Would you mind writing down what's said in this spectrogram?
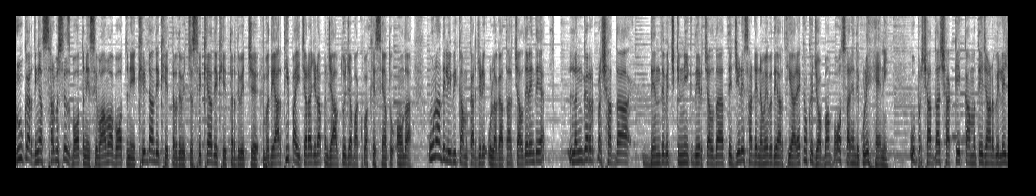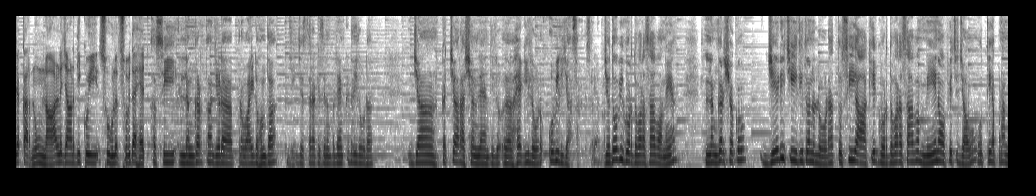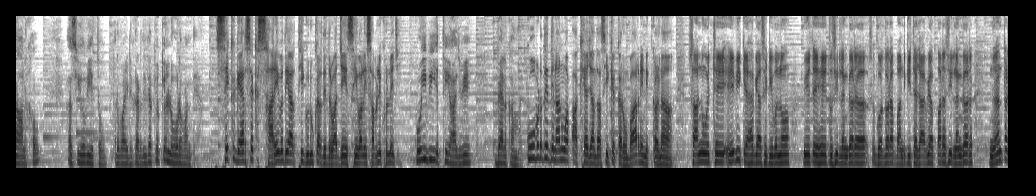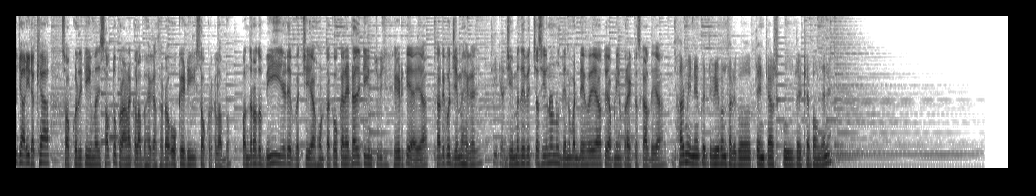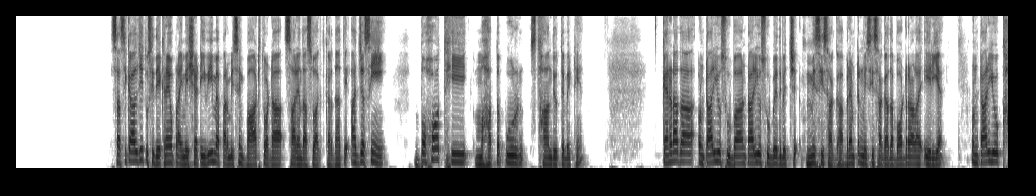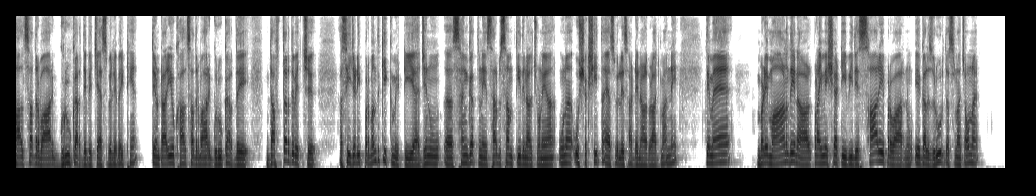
ਗੁਰੂ ਘਰ ਦੀਆਂ ਸਰਵਿਸਿਜ਼ ਬਹੁਤ ਨੇ ਸੇਵਾਵਾਂ ਬਹੁਤ ਨੇ ਖੇਡਾਂ ਦੇ ਖੇਤਰ ਦੇ ਵਿੱਚ ਸਿੱਖਿਆ ਦੇ ਖੇਤਰ ਦੇ ਵਿੱਚ ਵਿਦਿਆਰਥੀ ਭਾਈਚਾਰਾ ਜਿਹੜਾ ਪੰਜਾਬ ਤੋਂ ਜਾਂ ਵੱਖ-ਵੱਖ ਹਿੱਸਿਆਂ ਤੋਂ ਆਉਂਦਾ ਉਹਨਾਂ ਦੇ ਲਈ ਵੀ ਕੰਮਕਾਰ ਜਿਹੜੇ ਉਹ ਲਗਾਤਾਰ ਚੱਲਦੇ ਰਹਿੰਦੇ ਆ। ਲੰਗਰ ਪ੍ਰਸ਼ਾਦਾ ਦਿਨ ਦੇ ਵਿੱਚ ਕਿੰਨੀ ਕੁ ਦੇਰ ਚੱਲਦਾ ਤੇ ਜਿਹੜੇ ਸਾਡੇ ਨਵੇਂ ਵਿਦਿਆਰਥੀ ਆ ਰਹੇ ਕਿਉਂਕਿ ਜੌਬਾਂ ਬਹੁਤ ਸਾਰਿਆਂ ਦੇ ਕੋਲੇ ਹੈ ਨਹੀਂ। ਉਹ ਪ੍ਰਸ਼ਾਦਾ ਛੱਕ ਕੇ ਕੰਮ ਤੇ ਜਾਣ ਵੇਲੇ ਜਾਂ ਘਰ ਨੂੰ ਨਾਲ ਲਿਜਾਣ ਦੀ ਕੋਈ ਸਹੂਲਤ ਸੁਵਿਧਾ ਹੈ? ਅਸੀਂ ਲੰਗਰ ਤਾਂ ਜਿਹੜਾ ਪ੍ਰੋਵਾਈਡ ਹੁੰਦਾ। ਜਿਸ ਤਰ੍ਹਾਂ ਕਿਸੇ ਨੂੰ ਬਲੈਂਕਟ ਦੀ ਲੋੜ ਆ ਜਾਂ ਕੱਚਾ ਰਾਸ਼ਨ ਲੈਣ ਦੀ ਹੈਗੀ ਲੋੜ ਉਹ ਵੀ ਲਿਜਾ ਸਕਦੇ ਸਾਡੇ ਜਦੋਂ ਵੀ ਗੁਰਦੁਆਰਾ ਸਾਹਿਬ ਆਉਂਦੇ ਆ ਲੰਗਰ ਛਕੋ ਜਿਹੜੀ ਚੀਜ਼ ਦੀ ਤੁਹਾਨੂੰ ਲੋੜ ਆ ਤੁਸੀਂ ਆ ਕੇ ਗੁਰਦੁਆਰਾ ਸਾਹਿਬ ਮੇਨ ਆਫਿਸ 'ਚ ਜਾਓ ਉੱਥੇ ਆਪਣਾ ਨਾਲ ਖਾਓ। ਅਸੀਂ ਉਹ ਵੀ ਇੱਥੋਂ ਪ੍ਰੋਵਾਈਡ ਕਰ ਦਈਦਾ ਕਿਉਂਕਿ ਉਹ ਲੋੜਵੰਦ ਆ। ਸਿੱਖ ਗੈਰ ਸਿੱਖ ਸਾਰੇ ਵਿਦਿਆਰਥੀ ਗੁਰੂ ਘਰ ਦੇ ਦਰਵਾਜ਼ੇ ਇਸ ਸੇਵਾ ਲਈ ਸਭ ਲਈ ਖੁੱਲੇ ਜੀ। ਕੋਈ ਵੀ ਇੱਥੇ ਆ ਜਾਵੇ ਵੈਲਕਮ ਜੀ। ਕੋਵਿਡ ਦੇ ਦਿਨਾਂ ਨੂੰ ਆਪ- ਆਖਿਆ ਜਾਂਦਾ ਸੀ ਕਿ ਘਰੋਂ ਬਾਹਰ ਨਹੀਂ ਨਿਕਲਣਾ। ਸਾਨੂੰ ਇੱਥੇ ਇਹ ਵੀ ਕਿਹਾ ਗਿਆ ਸਿਟੀ ਵੱਲੋਂ ਵੀ ਤੇ ਇਹ ਤੁਸੀਂ ਲੰਗਰ ਗੁਰਦੁਆਰਾ ਬੰਦ ਕੀਤਾ ਜਾਵੇਗਾ ਪਰ ਅਸੀਂ ਲੰਗਰ ਨਿਰੰਤਰ ਜਾਰੀ ਰੱਖਿਆ। ਸੌਕਰ ਦੀ ਟੀਮ ਹੈ ਜੀ, ਸਭ ਤੋਂ ਪੁਰਾਣਾ ਕਲੱਬ ਹੈਗਾ ਸਾਡਾ ਓਕੇਡੀ ਸੌਕਰ ਕਲੱਬ। 15 ਤੋਂ 20 ਜਿਹੜੇ ਬੱਚੇ ਆ ਹੁਣ ਤੱਕ ਉਹ ਕੈਨੇਡਾ ਦੀ ਟੀਮ 'ਚ ਵੀ ਖੇਡ ਕੇ ਆਏ ਆ। ਸਾਡੇ ਕੋਲ ਜਿਮ ਹੈਗਾ ਜੀ। ਠੀਕ ਹੈ ਜਿਮ ਦੇ ਵਿੱਚ ਅਸੀਂ ਉਹਨਾਂ ਨੂੰ ਦਿਨ ਵੰਡੇ ਹੋਏ ਆ ਤੇ ਆਪਣੀ ਪ੍ਰੈਕਟਿਸ ਕਰਦੇ ਆ। ਹਰ ਮਹੀਨੇ ਕੋਈ ਤਕਰੀਬਨ ਸਾਡੇ ਕੋਲ 3-4 ਸਕੂਲ ਦੇ ਟ੍ਰਿਪ ਆਉਂਦੇ ਨੇ। ਸਤਿ ਸ਼੍ਰੀ ਅਕਾਲ ਜੀ, ਤੁਸੀਂ ਦੇਖ ਰਹੇ ਹੋ ਪ੍ਰਾਈਮ ਏਸ਼ੀਆ ਟੀਵੀ ਮੈਂ ਪਰਮਜੀਤ ਸਿੰਘ ਬਾਠ ਤੁਹਾਡਾ ਸਾਰਿਆਂ ਦਾ ਸਵਾਗਤ ਕਰਦਾ। ਤੇ ਅੱਜ ਅਸੀਂ ਬਹੁਤ ਹੀ ਮਹੱਤਵਪੂਰਨ ਸਥਾਨ ਦੇ ਉੱਤੇ ਬੈਠੇ ਹਾਂ। ਕੈਨੇਡਾ ਦਾ ਓਨਟਾਰੀਓ ਸੂਬਾ ਓਨਟਾਰੀਓ ਸੂਬੇ ਦੇ ਵਿੱਚ ਮਿਸੀਸਾਗਾ, ਬਰੈਂਪਟਨ ਮਿਸੀਸਾਗਾ ਦਾ ਬਾਰਡਰ ਵਾਲਾ ਏਰੀਆ ਓਨਟਾਰੀਓ ਖਾਲਸਾ ਦਰਬਾਰ ਗੁਰੂ ਘਰ ਦੇ ਵਿੱਚ ਇਸ ਵੇਲੇ ਬੈਠੇ ਹਾਂ। ਤੇ ਓਨਟਾਰੀਓ ਖਾਲਸਾ ਦਰਬਾਰ ਗੁਰੂ ਘਰ ਦੇ ਦਫ਼ਤਰ ਦੇ ਵਿੱਚ ਅਸੀਂ ਜਿਹੜੀ ਪ੍ਰਬੰਧਕੀ ਕਮੇਟੀ ਹੈ, ਜਿਹਨੂੰ ਸੰਗਤ ਨੇ ਸਰਬਸੰਮਤੀ ਦੇ ਨਾਲ ਚੁਣਿਆ, ਉਹਨਾਂ, ਉਹ ਸ਼ਖਸੀਅਤਾਂ ਇਸ ਵੇਲੇ ਸਾਡੇ ਨਾਲ ਵਿਰਾਜਮਾਨ ਨੇ ਤੇ ਮੈਂ ਬੜੇ ਮਾਣ ਦੇ ਨਾਲ ਪ੍ਰਾਈਮੇਸ਼ੀਆ ਟੀਵੀ ਦੇ ਸਾਰੇ ਪਰਿਵਾਰ ਨੂੰ ਇਹ ਗੱਲ ਜ਼ਰੂਰ ਦੱਸਣਾ ਚਾਹੁੰਦਾ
